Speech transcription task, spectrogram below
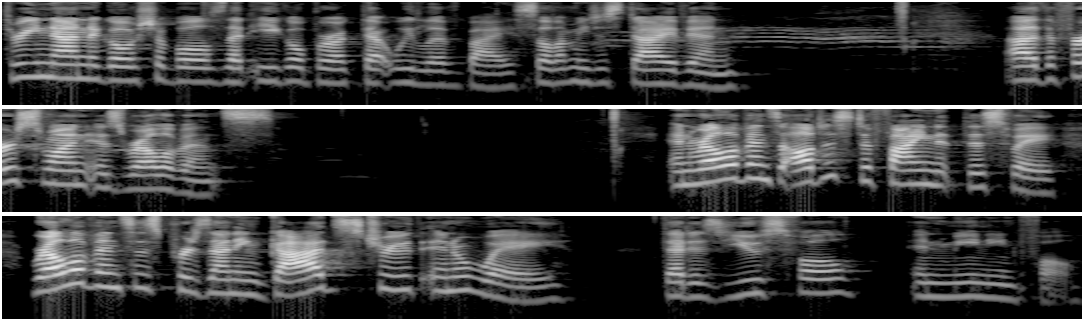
Three non negotiables that Eagle Brook that we live by. So let me just dive in. Uh, the first one is relevance. And relevance, I'll just define it this way relevance is presenting God's truth in a way that is useful and meaningful.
